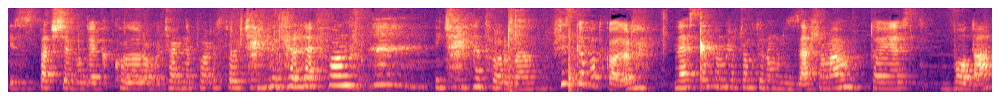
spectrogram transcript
Jest, patrzcie w ogóle jak kolorowo, czarny portfel, czarny telefon i czarna torba. Wszystko pod kolor. Następną rzeczą, którą zawsze mam, to jest woda,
